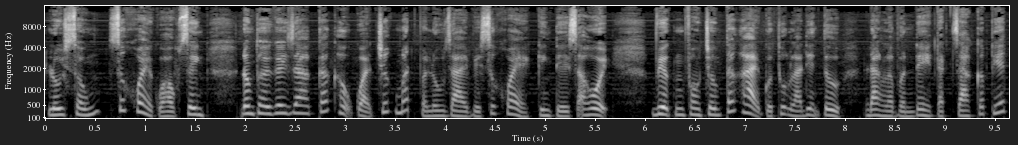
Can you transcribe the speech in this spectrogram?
lối sống, sức khỏe của học sinh, đồng thời gây ra các hậu quả trước mắt và lâu dài về sức khỏe, kinh tế xã hội. Việc phòng chống tác hại của thuốc lá điện tử đang là vấn đề đặt ra cấp thiết.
